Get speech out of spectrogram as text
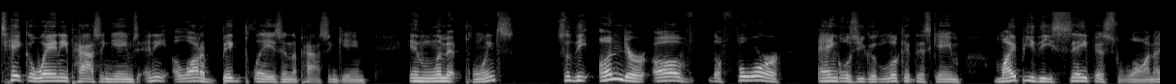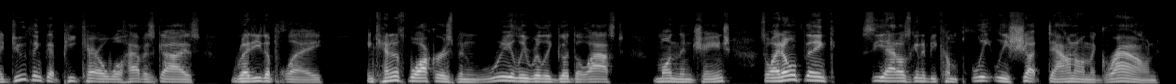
take away any passing games, any a lot of big plays in the passing game, and limit points. So the under of the four angles you could look at this game might be the safest one. I do think that Pete Carroll will have his guys ready to play. And Kenneth Walker has been really, really good the last month and change. So I don't think Seattle's going to be completely shut down on the ground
